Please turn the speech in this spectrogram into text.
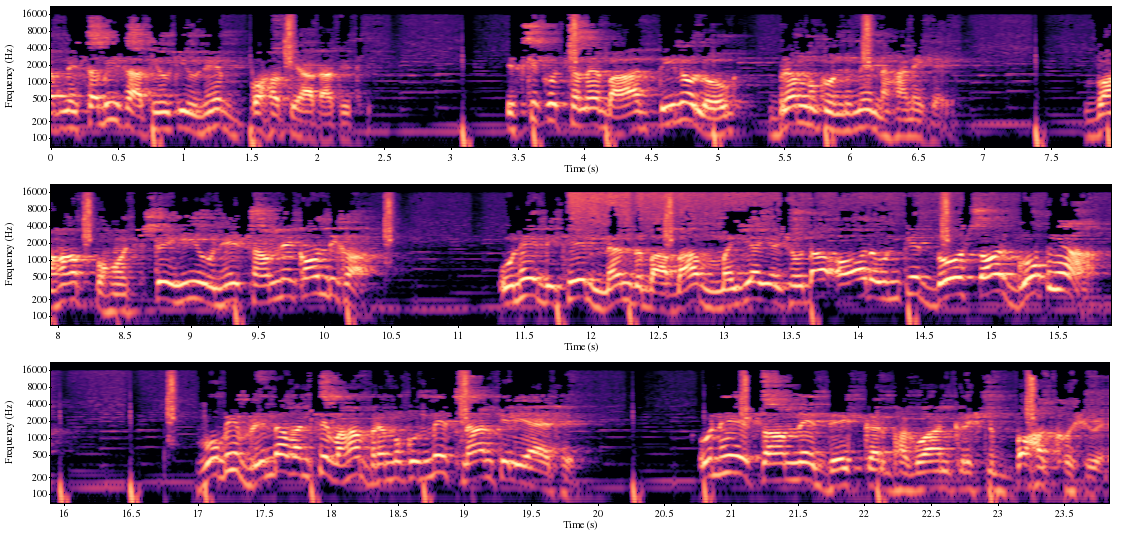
अपने सभी साथियों की उन्हें बहुत याद आती थी। इसके कुछ समय बाद तीनों लोग ब्रह्मकुंड में नहाने गए। वहाँ पहुँचते ही उन्हें सामने कौन दिखा? उन्हें दिखे नंद बाबा, मैया यशोदा और उनके दोस्त और गोपियाँ। वो भी वृंदावन से वहाँ ब्रह्मकुंड में स्नान के लिए आए थे। उन्हें सामने देखकर भगवान कृष्ण बहुत खुश हुए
